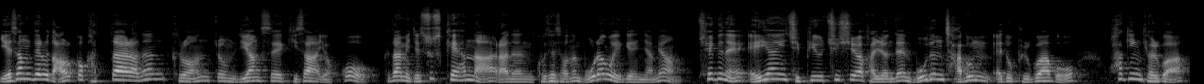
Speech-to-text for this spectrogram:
예상대로 나올 것 같다라는 그런 좀 뉘앙스의 기사였고, 그 다음에 이제 수스케 한나라는 곳에서는 뭐라고 얘기했냐면, 최근에 AI GPU 출시와 관련된 모든 잡음에도 불구하고 확인 결과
